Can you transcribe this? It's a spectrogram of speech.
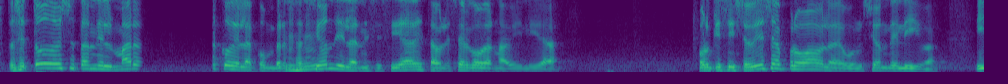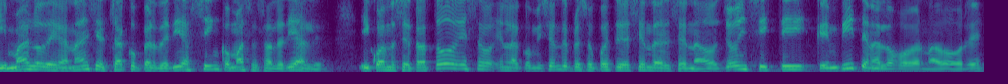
Entonces, todo eso está en el marco de la conversación y de la necesidad de establecer gobernabilidad. Porque si se hubiese aprobado la devolución del IVA y más lo de ganancia, el Chaco perdería cinco masas salariales. Y cuando se trató eso en la Comisión de Presupuesto y Hacienda del Senado, yo insistí que inviten a los gobernadores,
